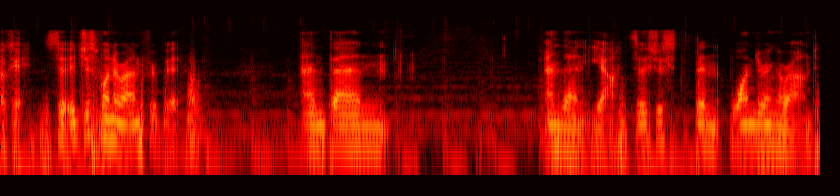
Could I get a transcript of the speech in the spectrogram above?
Okay, so it just went around for a bit. And then... And then, yeah, so it's just been wandering around.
